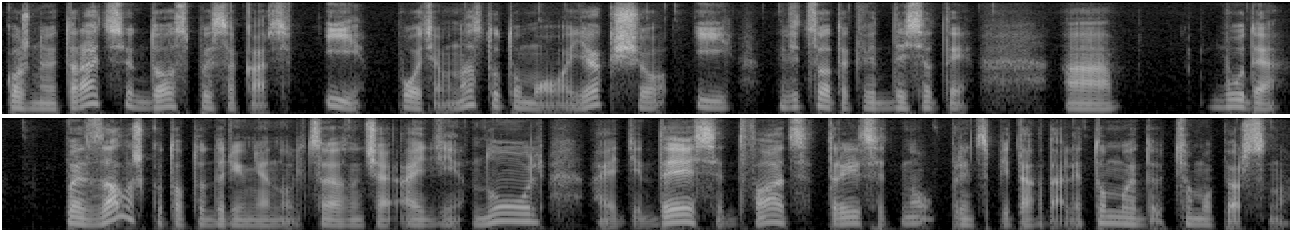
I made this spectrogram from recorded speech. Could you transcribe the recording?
кожну ітерацію до списка карсів. І потім у нас тут умова, якщо і відсоток від 10 а, буде без залишку, тобто дорівнює 0, це означає ID 0, ID 10, 20, 30, ну, в принципі, і так далі. То ми до цьому персону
